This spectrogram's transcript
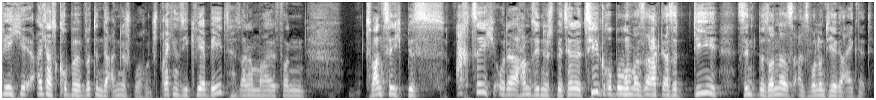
Welche Altersgruppe wird denn da angesprochen? Sprechen Sie querbeet, sagen wir mal, von 20 bis 80 oder haben Sie eine spezielle Zielgruppe, wo man sagt, also die sind besonders als Volontär geeignet?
